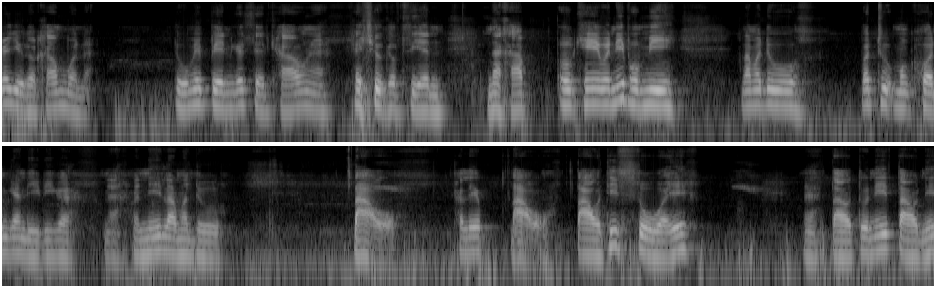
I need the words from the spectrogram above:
ก็อยู่กับเขาหมดอะ ดูไม่เป็นก็เสร็จเขาไงให้อยู่กับเซียนนะครับ โอเค วันนี้ผมมีเรามาดูวัตถุมงคลกันดีกดีกว่านะวันนี้เรามาดูเต่าเขาเรียกเต่า เต่าที่สวยนะเต่าตัวนี้เต่านี้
